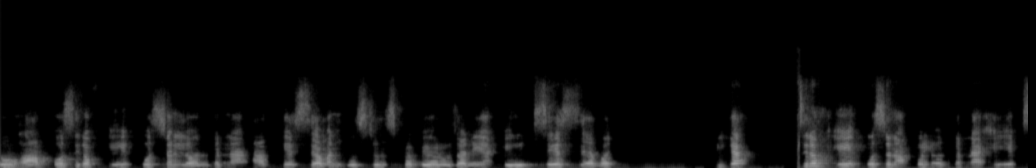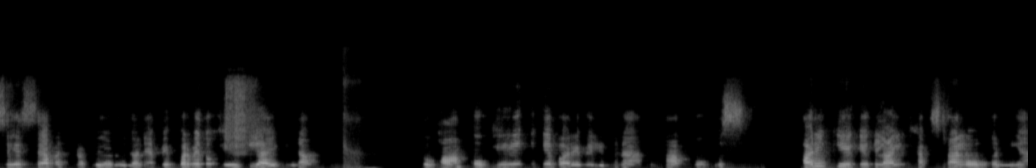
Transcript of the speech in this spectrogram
तो आपको सिर्फ़ एक क्वेश्चन लर्न करना है। आपके सेवन क्वेश्चंस प्रिपेयर हो जाने हैं, एक से सेवन ठीक है? सिर्फ़ एक क्वेश्चन आपको लर्न करना है, एक से सेवन प्रिपेयर हो जाने हैं। पेपर में तो एक ही आएगी ना। तो आपको एक के बारे में लिखना है। तो आपको उस हर एक एक एक लाइन एक्स्ट्रा लर्न करनी है।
